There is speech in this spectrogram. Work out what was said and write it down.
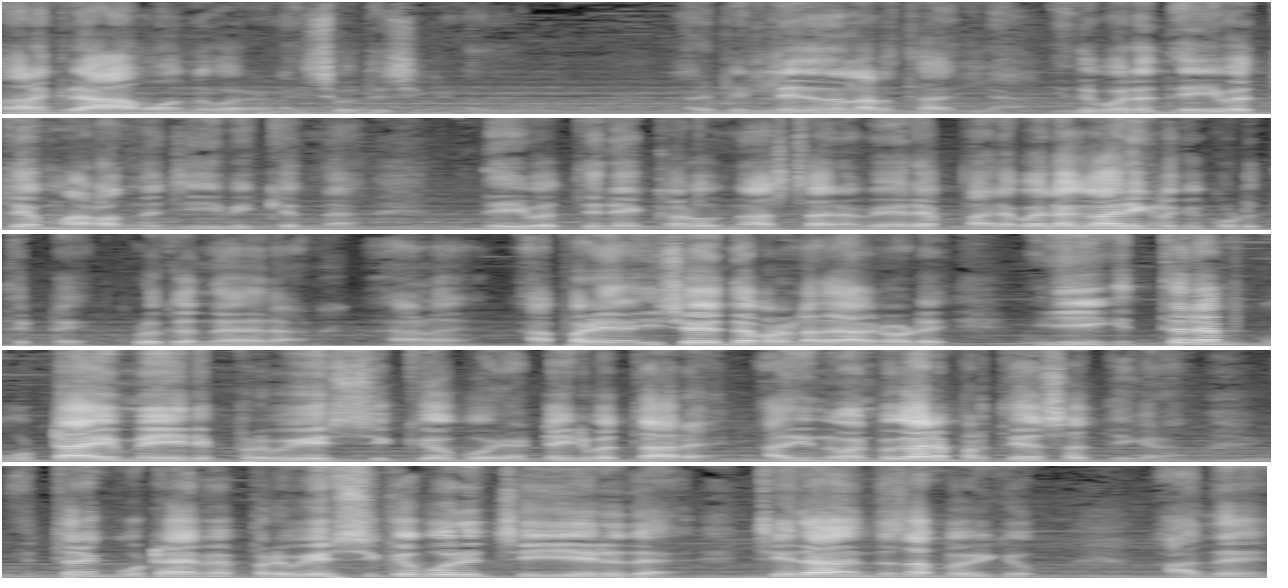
അതാണ് ഗ്രാമം എന്ന് പറയുന്നത് ഉദ്ദേശിക്കുന്നത് അത് വില്ലേജ് എന്നുള്ള അർത്ഥമല്ല ഇതുപോലെ ദൈവത്തെ മറന്ന് ജീവിക്കുന്ന ദൈവത്തിനേക്കാൾ ഒന്നാം സ്ഥാനം വേറെ പല പല കാര്യങ്ങൾക്ക് കൊടുത്തിട്ട് കൊടുക്കുന്നതിനാണ് ആണ്. അപ്പോഴേ ഈശോ എന്താ പറയണത്? അവനോട് ഈ ഇത്തരം കൂട്ടായ്മയിൽ പ്രവേശിക്കുക പോലും എട്ട് ഇരുപത്തി ആറ് അത് ഈ നോൻപുകാരം പ്രത്യേകം ശ്രദ്ധിക്കണം. ഇത്തരം കൂട്ടായ്മ പ്രവേശിക്കുക പോലും ചെയ്യരുത്. ചെയ്താൽ എന്ത് സംഭവിക്കും? അത്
